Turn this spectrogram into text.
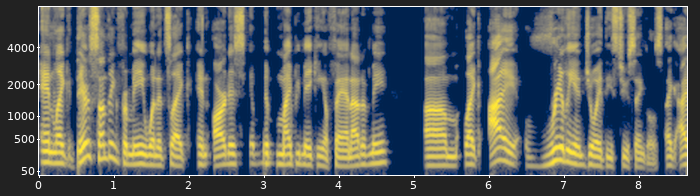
And like there's something for me when it's like an artist it, it might be making a fan out of me um like i really enjoyed these two singles like i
